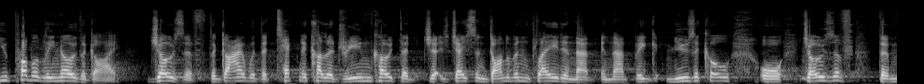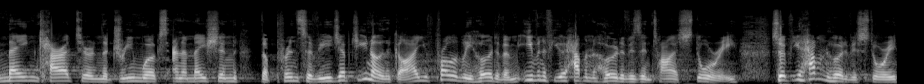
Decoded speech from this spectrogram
You probably know the guy, Joseph, the guy with the Technicolor dream coat that J- Jason Donovan played in that, in that big musical, or Joseph, the main character in the DreamWorks animation, The Prince of Egypt. You know the guy, you've probably heard of him, even if you haven't heard of his entire story. So if you haven't heard of his story,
